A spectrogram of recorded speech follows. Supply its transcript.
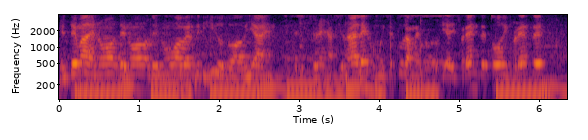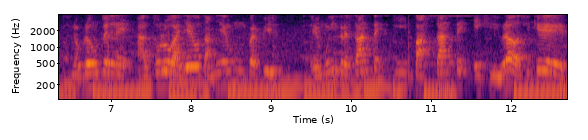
el tema de no, de, no, de no haber dirigido todavía en, selecciones nacionales. Como dices tú, la metodología es diferente, todo diferente. Si no, pregúntenle al Tolo Gallego, también es un perfil eh, muy interesante y bastante equilibrado. Así que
